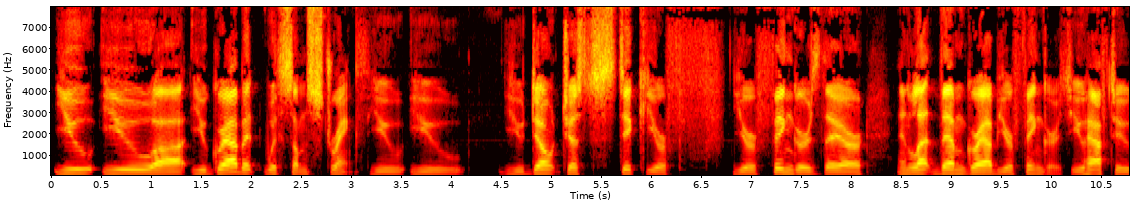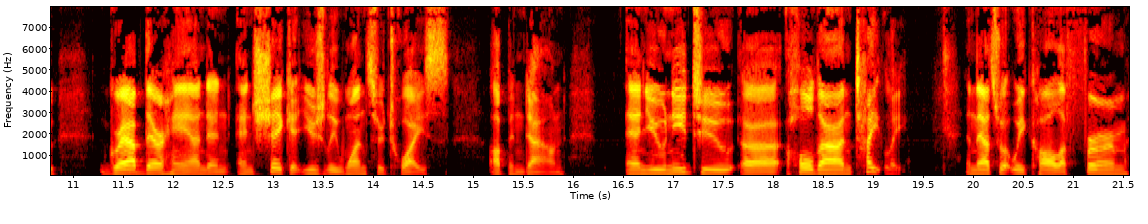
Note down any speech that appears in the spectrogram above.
you you uh, you grab it with some strength. You you you don't just stick your your fingers there and let them grab your fingers. You have to grab their hand and, and shake it, usually once or twice, up and down. And you need to uh, hold on tightly. And that's what we call a firm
